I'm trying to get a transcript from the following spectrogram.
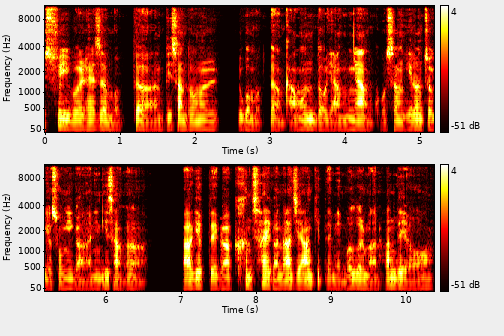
수입을 해서 먹던 비싼 돈을 주고 먹던 강원도 양양, 고성 이런 쪽의 송이가 아닌 이상은 가격대가 큰 차이가 나지 않기 때문에 먹을만 한데요.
